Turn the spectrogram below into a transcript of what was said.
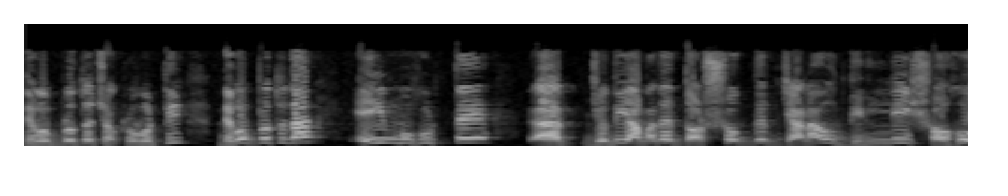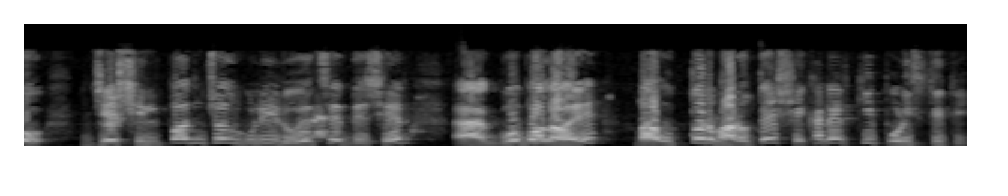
দেবব্রত চক্রবর্তী। দেবব্রত দা, এই মুহূর্তে যদি আমাদের দর্শকদের জানাও দিল্লি সহ যে শিল্পাঞ্চলগুলি রয়েছে দেশের গোবলয়ে বা উত্তর ভারতে, সেখানের কি পরিস্থিতি?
